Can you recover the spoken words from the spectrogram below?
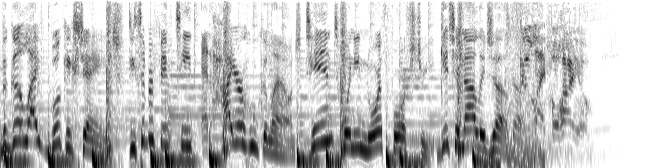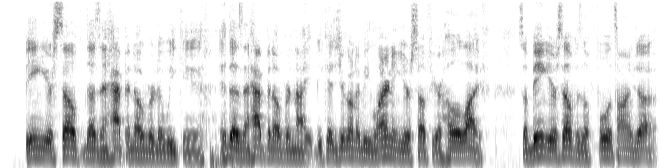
The Good Life Book Exchange, December 15th at Higher Higher hookah Lounge, 1020 North 4th Street. Get your knowledge up. Good Life, Ohio. Being yourself doesn't happen over the weekend. It doesn't happen overnight because you're going to be learning yourself your whole life. So being yourself is a full time job.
